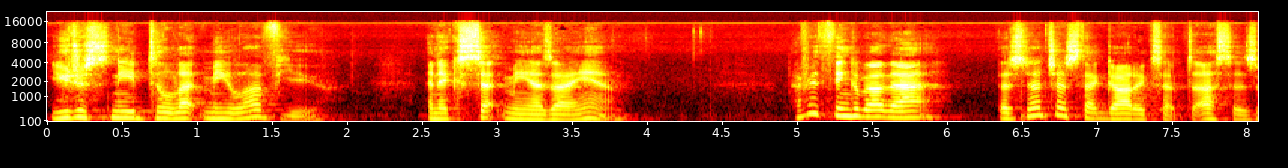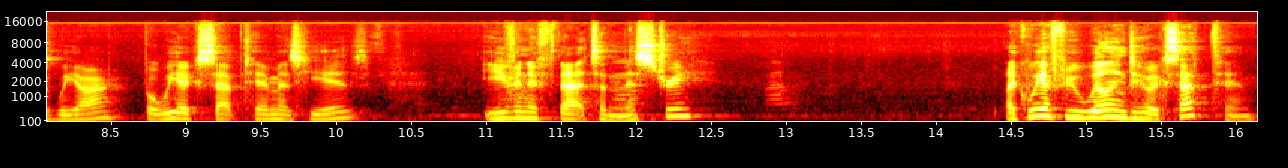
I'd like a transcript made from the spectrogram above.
You just need to let me love you and accept me as I am. Ever think about that? That it's not just that God accepts us as we are, but we accept him as he is, even if that's a mystery. Like, we have to be willing to accept him.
